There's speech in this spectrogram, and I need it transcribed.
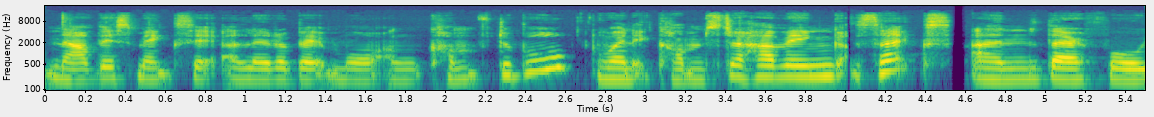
now, this makes it a little bit more uncomfortable when it comes to having sex, and therefore,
